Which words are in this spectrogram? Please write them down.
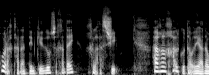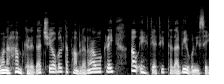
کوره قرنطین کېدو څخه دی خلاص شي هغه خلکو ته یادونه هم کړې ده چې یو بل ته پاملرنه وکړي او احتیاطي تدابیر ونیسي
